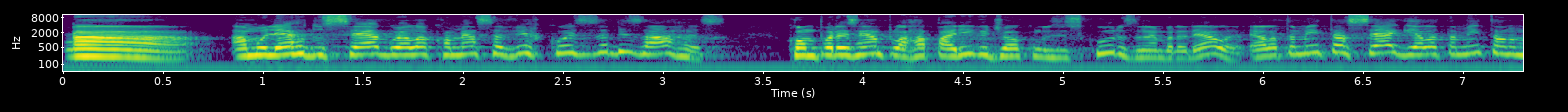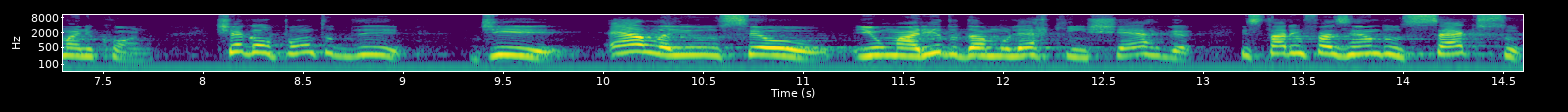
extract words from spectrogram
a, a mulher do cego ela começa a ver coisas bizarras. Como, por exemplo, a rapariga de óculos escuros, lembra dela? Ela também está cega e ela também está no manicômio. Chega ao ponto de, de ela e o seu e o marido da mulher que enxerga estarem fazendo sexo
